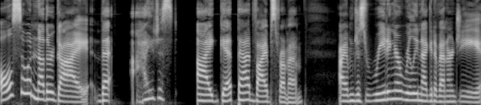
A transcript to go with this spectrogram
also another guy that I just I get bad vibes from him. I'm just reading a really negative energy.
